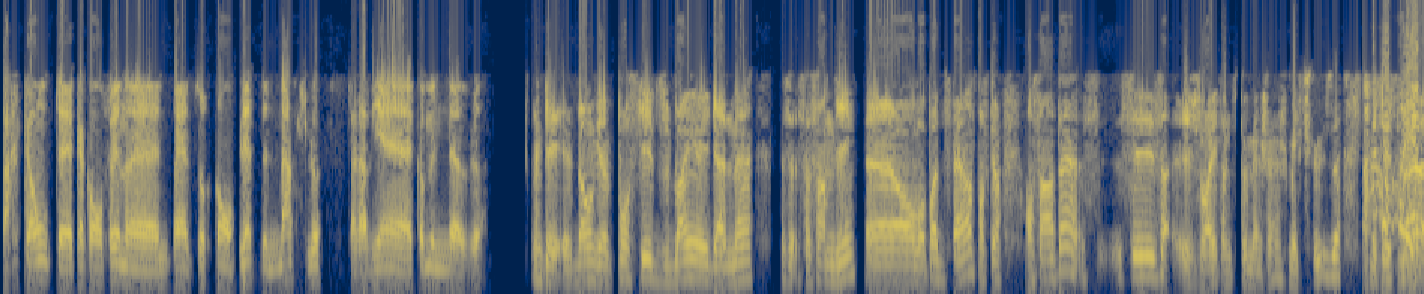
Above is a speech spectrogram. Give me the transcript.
Par contre, quand on fait une, une peinture complète d'une marche, là, ça revient comme une neuve. Là. OK. Donc, pour ce qui est du bain également, ça, semble bien. Euh, on voit pas de différence parce qu'on s'entend, c'est ça. Je vais être un petit peu méchant, je m'excuse. Mais c'est souvent,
